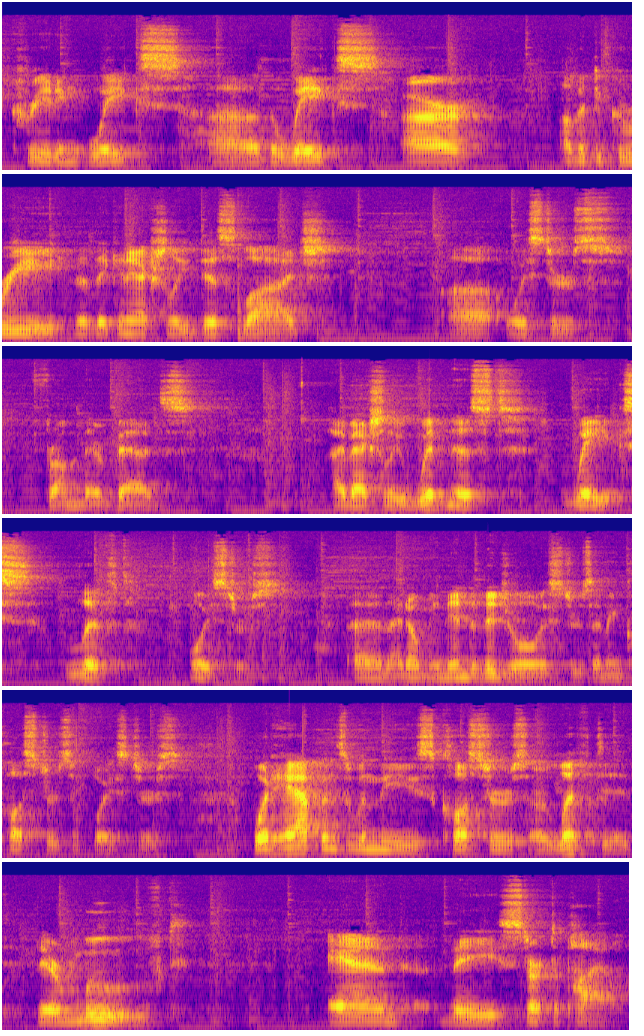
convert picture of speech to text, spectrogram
creating wakes. Uh, the wakes are of a degree that they can actually dislodge uh, oysters from their beds. I've actually witnessed wakes lift oysters and I don't mean individual oysters, I mean clusters of oysters. What happens when these clusters are lifted, they're moved and they start to pile.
